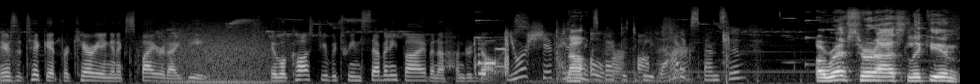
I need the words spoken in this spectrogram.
Here's a ticket for carrying an expired ID. It will cost you between seventy-five and a hundred dollars. Your shift is Now- over, Expect it to be that expensive. Arrest her ass, Licky, and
